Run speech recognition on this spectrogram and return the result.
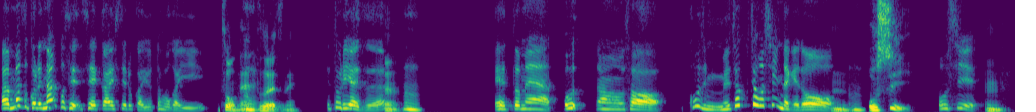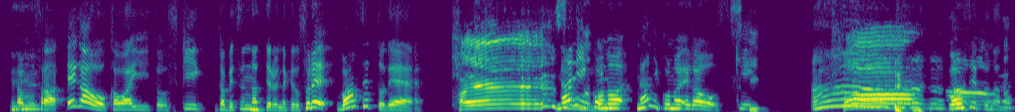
あ、まずこれ何個せ正解してるか言った方がいい？そうね。はいとりあえずね。とりあえず、うん。うん。えっとね、お、あのさ、コージめちゃくちゃ惜しいんだけど、うん。惜しい？惜しい。うん。えーあの、さ、笑顔かわいいと好きが別になってるんだけど、それワンセットで、はえー。何この、何この笑顔好好き。き。あはあ。ワンセットなの。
